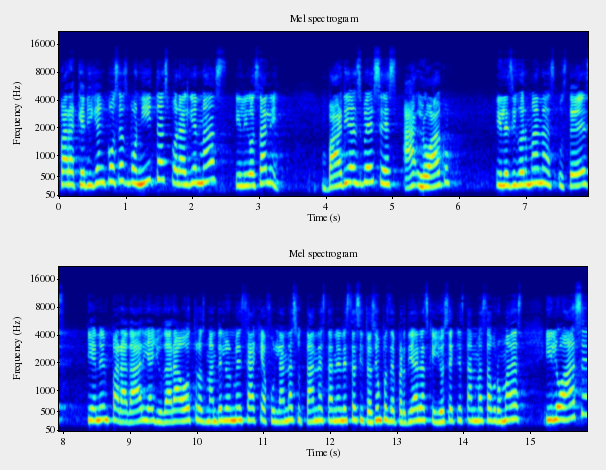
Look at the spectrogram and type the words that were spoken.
para que digan cosas bonitas por alguien más. Y le digo, Sally, varias veces ah, lo hago. Y les digo, hermanas, ustedes tienen para dar y ayudar a otros. Mándenle un mensaje a fulana, sutana, están en esta situación, pues de perdida las que yo sé que están más abrumadas y lo hacen.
